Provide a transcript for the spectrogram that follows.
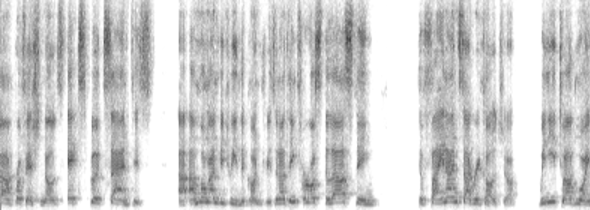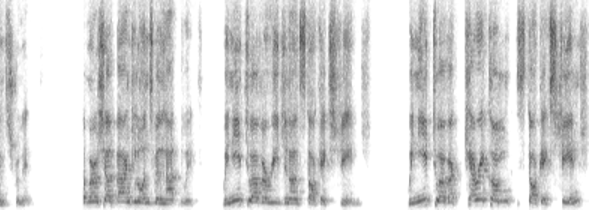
uh, professionals, expert scientists uh, among and between the countries. And I think for us, the last thing to finance agriculture, we need to have more instruments. Commercial bank loans will not do it. We need to have a regional stock exchange. We need to have a CARICOM stock exchange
